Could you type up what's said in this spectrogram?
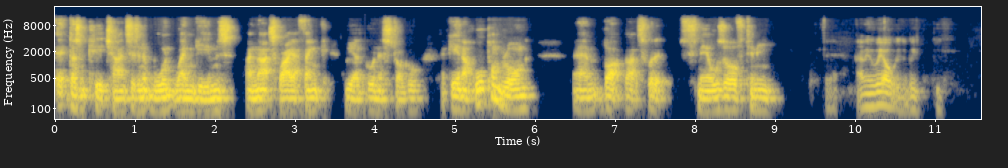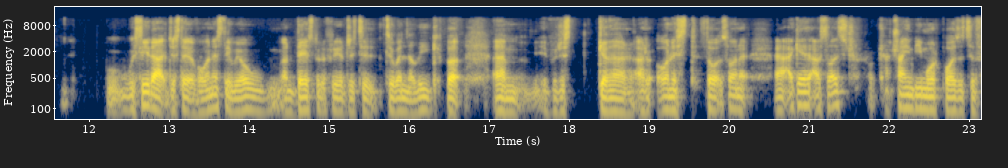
it doesn't create chances and it won't win games. And that's why I think we are going to struggle. Again, I hope I'm wrong, um, but that's what it smells of to me. I mean, we all we we say that just out of honesty. We all are desperate for Airdrie to, to win the league, but um, if we're just giving our, our honest thoughts on it, uh, I guess so. Let's try, try and be more positive.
